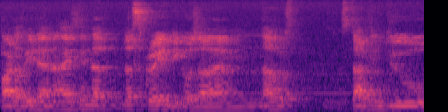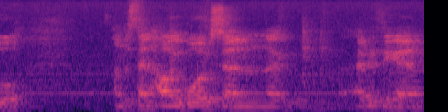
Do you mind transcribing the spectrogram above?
part of it, and I think that that's great because I'm now starting to understand how it works and uh, everything, and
